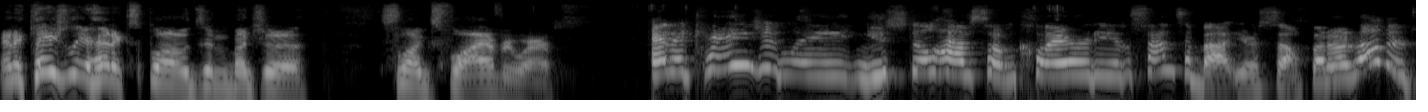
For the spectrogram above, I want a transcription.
And occasionally your head explodes and a bunch of slugs fly everywhere. And occasionally you still have some clarity and sense about yourself. But another,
